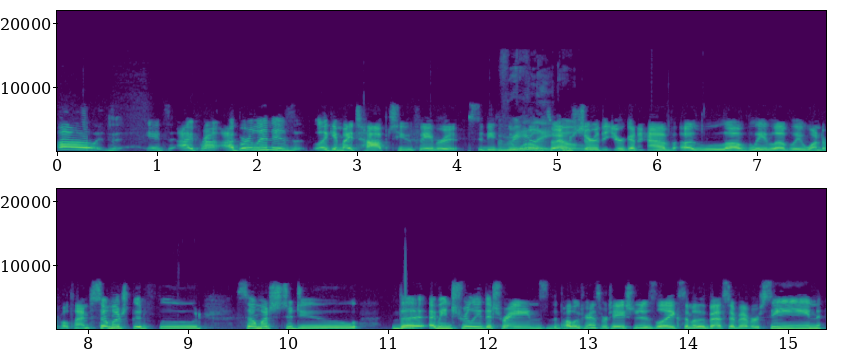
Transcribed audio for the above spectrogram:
oh it's I pro uh, Berlin is like in my top two favorite cities in the really? world. So I'm oh. sure that you're going to have a lovely, lovely, wonderful time. So much good food, so much to do. The I mean, truly, the trains, the public transportation is like some of the best I've ever seen.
